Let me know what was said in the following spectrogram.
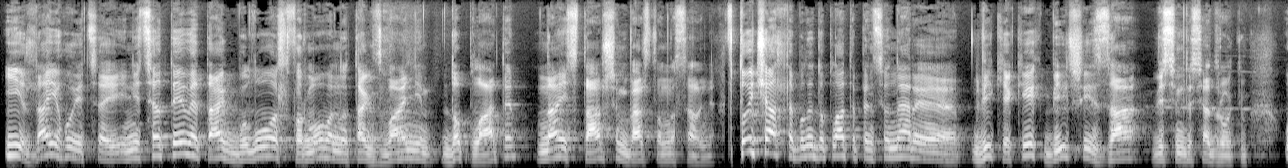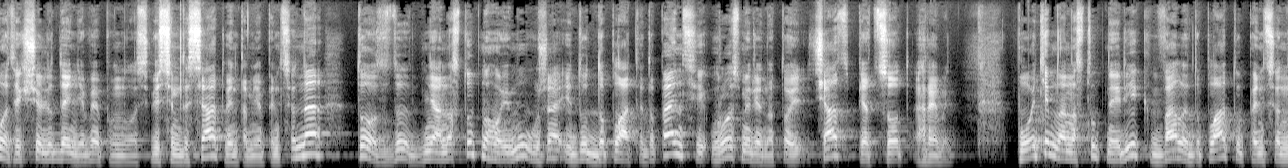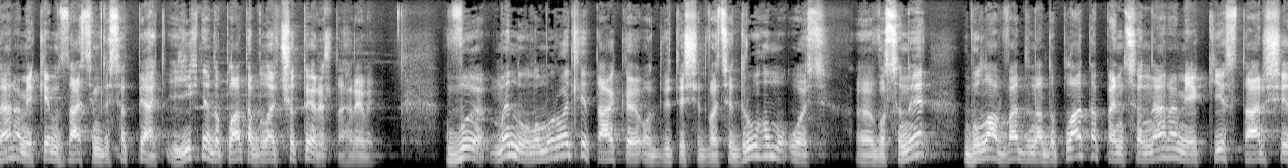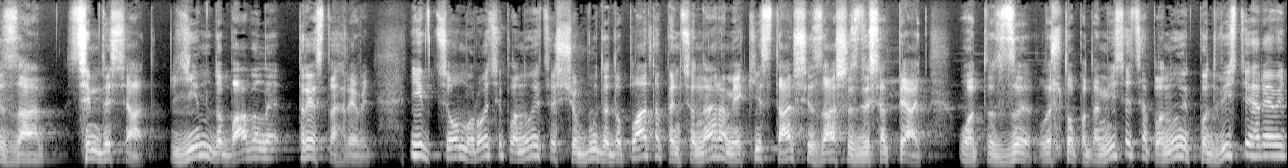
І за його цієї ініціативи так було сформовано так звані доплати найстаршим верствам населення. В той час це були доплати пенсіонери, вік яких більший за 80 років. От якщо людині виповнилось 80, він там є пенсіонер, то з дня наступного йому вже йдуть доплати до пенсії у розмірі на той час 500 гривень. Потім на наступний рік ввели доплату пенсіонерам, яким за 75, і їхня доплата була 400 гривень. В минулому році, так, е, от 2022, ось е, восени, була введена доплата пенсіонерам, які старші за 70. Їм додали 300 гривень. І в цьому році планується, що буде доплата пенсіонерам, які старші за 65. От з листопада місяця планують по 200 гривень.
